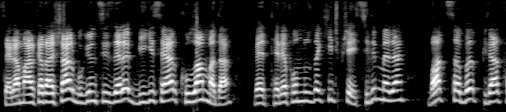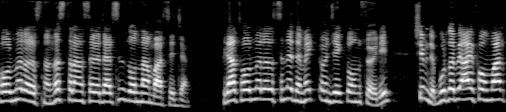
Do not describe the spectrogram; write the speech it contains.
Selam arkadaşlar. Bugün sizlere bilgisayar kullanmadan ve telefonunuzdaki hiçbir şey silinmeden WhatsApp'ı platformlar arasında nasıl transfer edersiniz ondan bahsedeceğim. Platformlar arası ne demek? Öncelikle onu söyleyeyim. Şimdi burada bir iPhone var,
